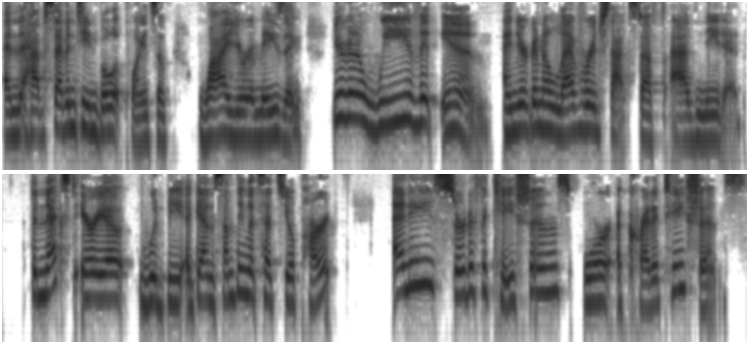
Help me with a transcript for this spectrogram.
and have 17 bullet points of why you're amazing. You're going to weave it in and you're going to leverage that stuff as needed. The next area would be again, something that sets you apart. Any certifications or accreditations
